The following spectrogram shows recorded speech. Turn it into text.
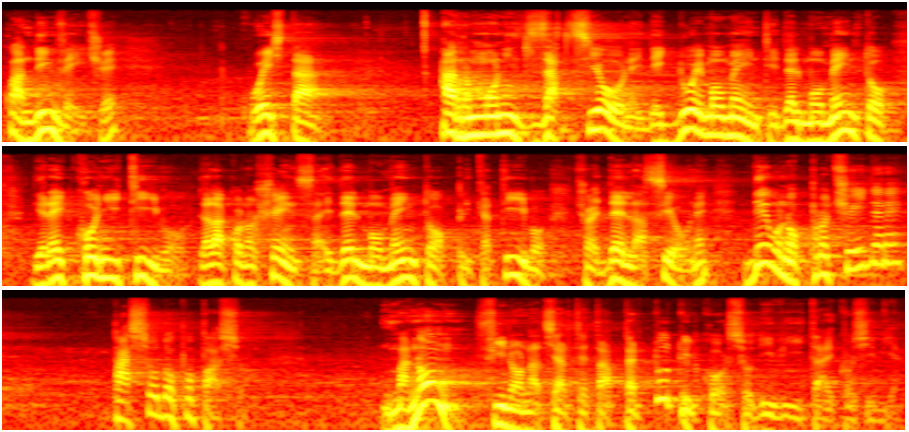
Quando invece questa armonizzazione dei due momenti, del momento direi cognitivo della conoscenza e del momento applicativo, cioè dell'azione, devono procedere passo dopo passo, ma non fino a una certa età, per tutto il corso di vita e così via.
